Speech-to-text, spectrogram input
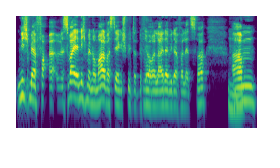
nicht mehr, äh, es war ja nicht mehr normal, was der gespielt hat, bevor ja. er leider wieder verletzt war. Mhm. Ähm,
